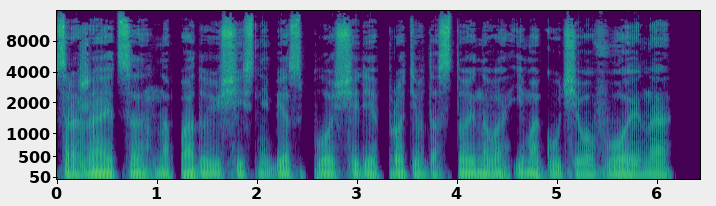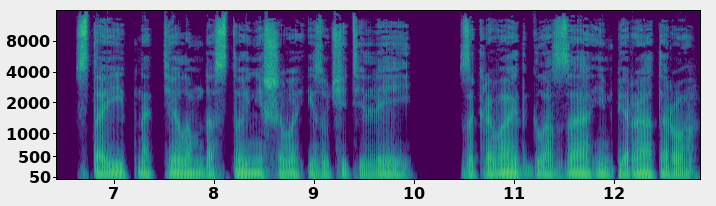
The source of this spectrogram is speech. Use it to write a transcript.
сражается на падающей с небес площади против достойного и могучего воина, стоит над телом достойнейшего из учителей, закрывает глаза императору,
